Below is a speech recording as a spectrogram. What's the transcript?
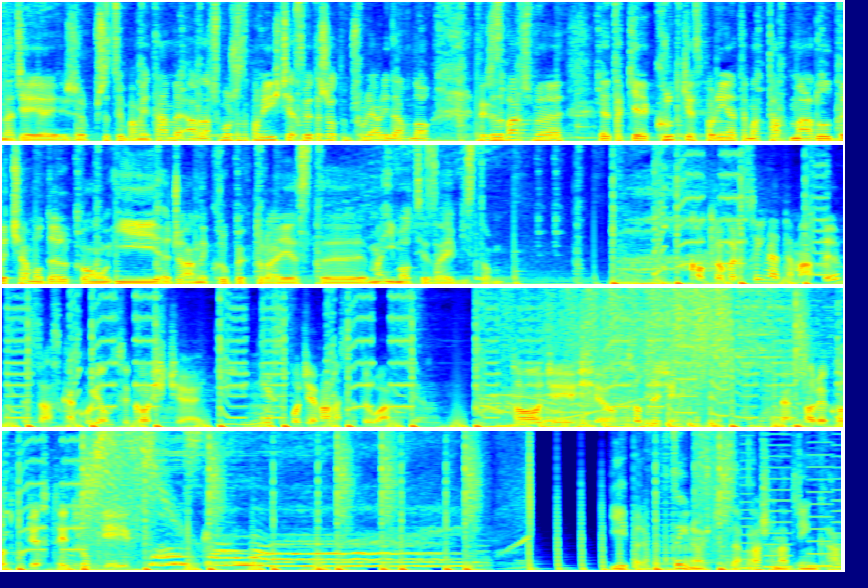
nadzieję, że wszyscy ją pamiętamy, ale znaczy może zapomnieliście, ja sobie też o tym przypomniałem niedawno, także zobaczmy e, takie krótkie wspomnienia na temat Tap Model, bycia modelką i Joanny Krupy, która jest, ma emocję zajebistą. Kontrowersyjne tematy, zaskakujący goście i niespodziewane sytuacje. To dzieje się co tydzień. We wtorek o 22. Polska Live. Jej perfekcyjność zaprasza na drinka.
